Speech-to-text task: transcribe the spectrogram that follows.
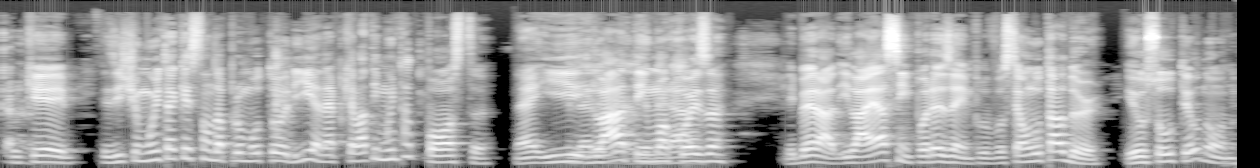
Cara, Porque existe muita questão da promotoria, né? Porque lá tem muita aposta, né? E é lá tem uma liberado. coisa liberada. E lá é assim, por exemplo, você é um lutador, eu sou o teu dono.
